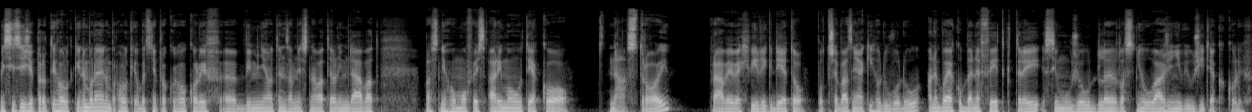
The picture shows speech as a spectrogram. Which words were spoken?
Myslíš si, že pro ty holky, nebo nejenom pro holky, obecně pro kohokoliv, eh, by měl ten zaměstnavatel jim dávat vlastně home office a remote jako nástroj, právě ve chvíli, kdy je to potřeba z nějakého důvodu, anebo jako benefit, který si můžou dle vlastního uvážení využít jakkoliv.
